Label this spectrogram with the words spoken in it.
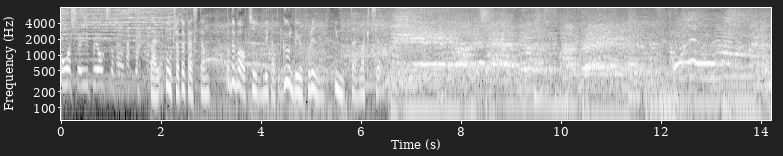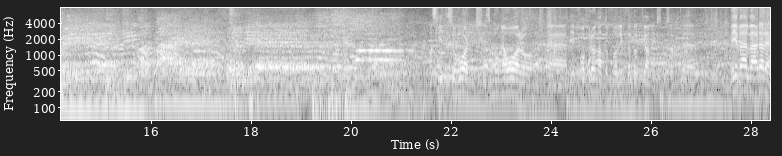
och Årsta IP också. Där fortsatte festen och det var tydligt att guldeuforin inte lagt sig. Hårt i så många år och eh, det är få förunnat att få lyfta bucklan liksom. Så att, eh, vi är väl värda det.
